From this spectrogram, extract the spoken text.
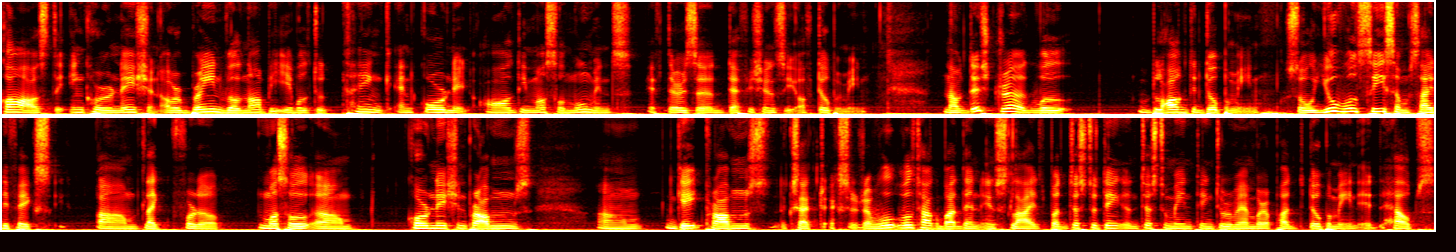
cause the incoordination. Our brain will not be able to think and coordinate all the muscle movements if there is a deficiency of dopamine. Now, this drug will block the dopamine, so you will see some side effects, um, like for the muscle um, coordination problems, um, gait problems, etc., etc. We'll we'll talk about that in slides. But just to think, just the main thing to remember about dopamine, it helps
